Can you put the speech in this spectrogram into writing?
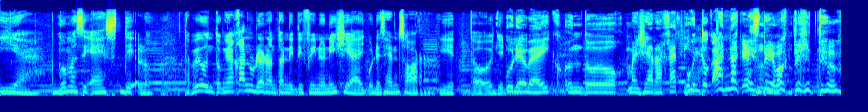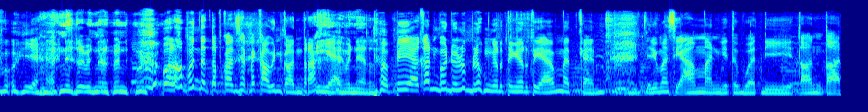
Iya, gue masih SD loh. Tapi untungnya kan udah nonton di TV Indonesia, udah sensor gitu. Jadi Udah baik untuk masyarakat ya. untuk anak SD waktu itu. Iya. bener bener bener. Walaupun tetap konsepnya kawin kontrak. Iya bener. Tapi ya kan gue dulu belum ngerti-ngerti amat kan. Jadi masih aman gitu buat ditonton.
